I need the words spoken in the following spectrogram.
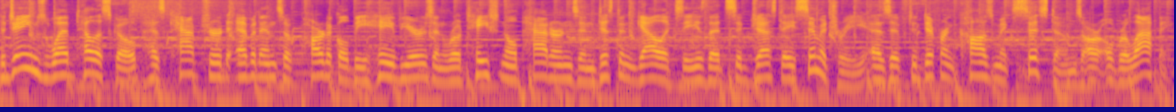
The James Webb Telescope has captured evidence of particle behaviors and rotational patterns in distant galaxies that suggest asymmetry as if two different cosmic systems are overlapping.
